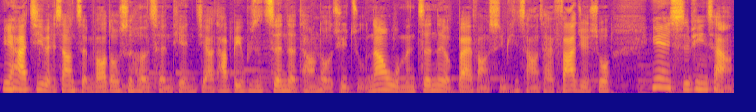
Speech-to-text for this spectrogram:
因为它基本上整包都是合成添加，它并不是真的汤头去煮。那我们真的有拜访食品厂才发觉说，因为食品厂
